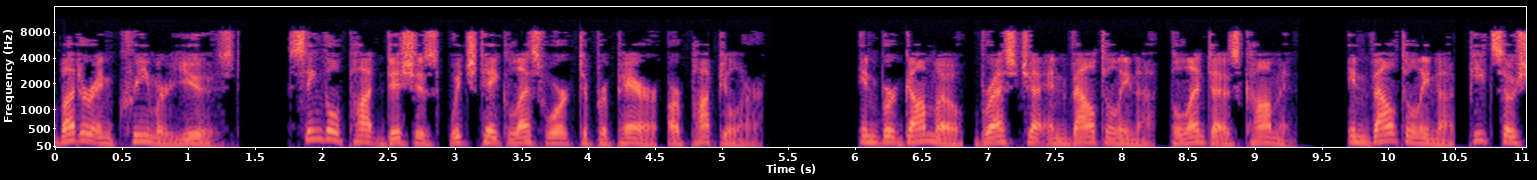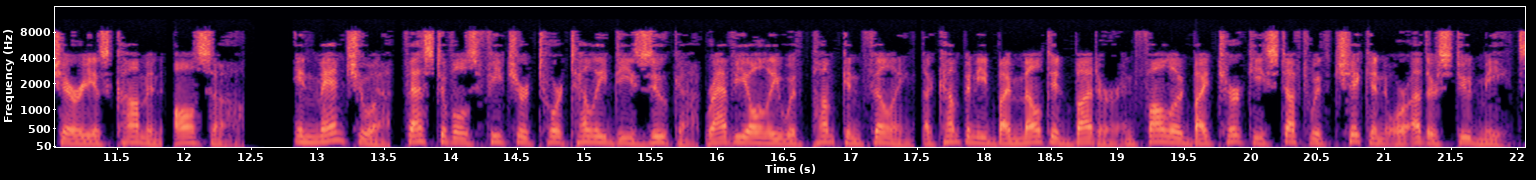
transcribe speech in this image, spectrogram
Butter and cream are used. Single-pot dishes, which take less work to prepare, are popular. In Bergamo, Brescia and Valtellina, polenta is common. In Valtellina, pizzoccheri is common, also. In Mantua, festivals feature tortelli di zucca ravioli with pumpkin filling accompanied by melted butter and followed by turkey stuffed with chicken or other stewed meats.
